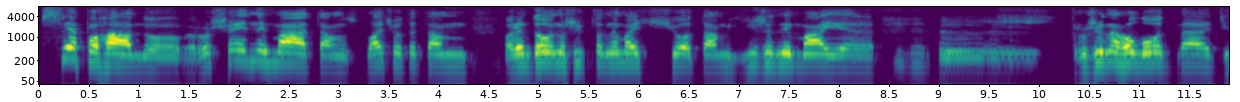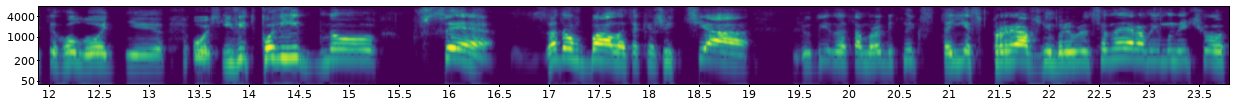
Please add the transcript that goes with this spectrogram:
все погано, грошей нема, там сплачувати там орендоване житло нема що, там їжі немає, е, дружина голодна, діти голодні. Ось, і відповідно все задовбало таке життя. Людина там, робітник стає справжнім революціонером, йому нічого,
